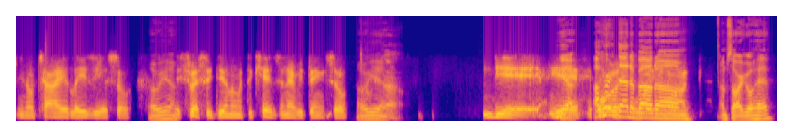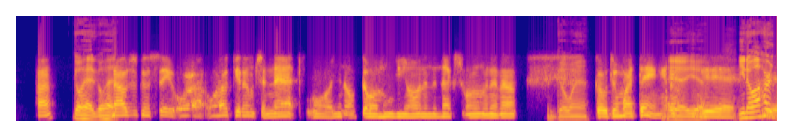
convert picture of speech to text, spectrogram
you know tired, lazier. So Oh yeah. especially dealing with the kids and everything. So Oh yeah. Wow. yeah, yeah. Yeah, I Or- heard that or, about know, um. I'm sorry. Go ahead. Huh? Go ahead. Go ahead. No, I was just gonna say, or I, or I'll get them to nap, or you know, throw a movie on in the next room, and then I'll Go in. go do my thing. You know? Yeah, yeah. yeah. You know, I heard Yeah.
